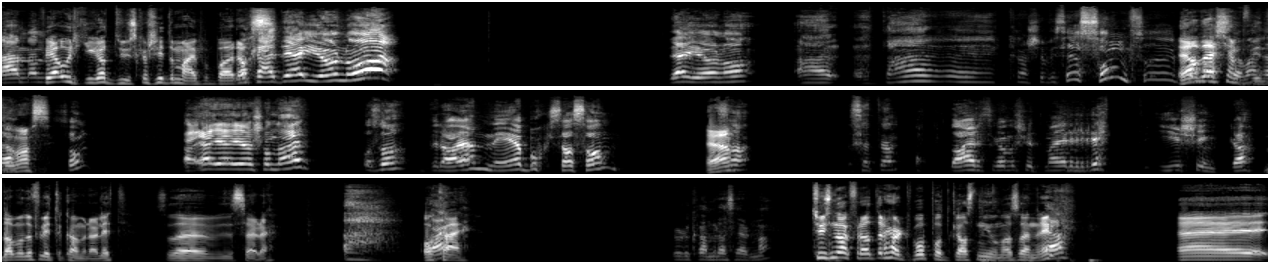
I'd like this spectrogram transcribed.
Nei, men For jeg orker ikke at du skal skyte meg på bar. rass. Ok, det jeg gjør nå Det jeg gjør nå, er Der kanskje Kanskje vi ser sånn. Så Ja, det er kjempefint, Jonas. Sånn. Jeg, jeg, jeg gjør sånn der, og så drar jeg ned buksa sånn. Ja, Så setter jeg den opp der, så kan du skyte meg rett i skinka. Da må du flytte kameraet litt, så det, du ser det. Ah, Ok. Tror du kameraet ser den nå? Tusen takk for at dere hørte på podkasten Jonas og Henrik. Eh,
